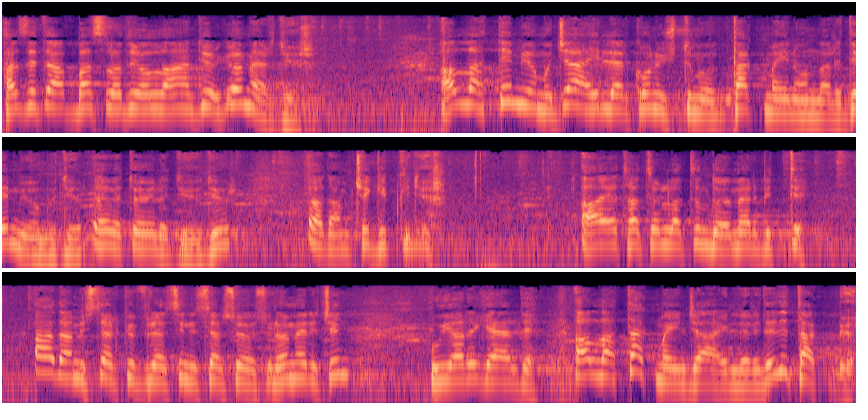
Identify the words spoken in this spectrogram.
Hazreti Abbas radıyallahu anh diyor ki Ömer diyor. Allah demiyor mu cahiller konuştu mu takmayın onları demiyor mu diyor. Evet öyle diyor diyor. Adam çekip gidiyor. Ayet hatırlatıldı Ömer bitti. Adam ister küfretsin ister söylesin Ömer için uyarı geldi. Allah takmayın cahilleri dedi takmıyor.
